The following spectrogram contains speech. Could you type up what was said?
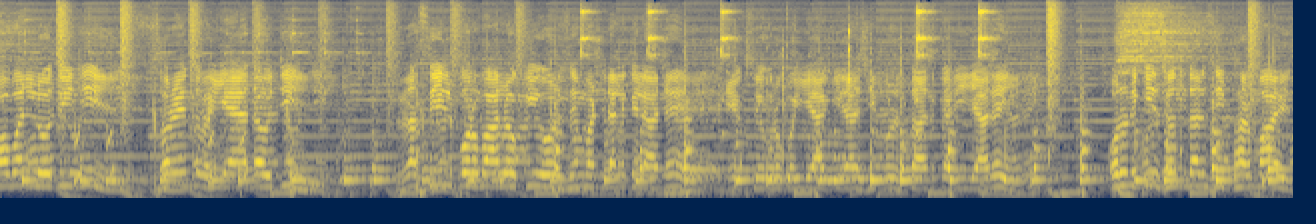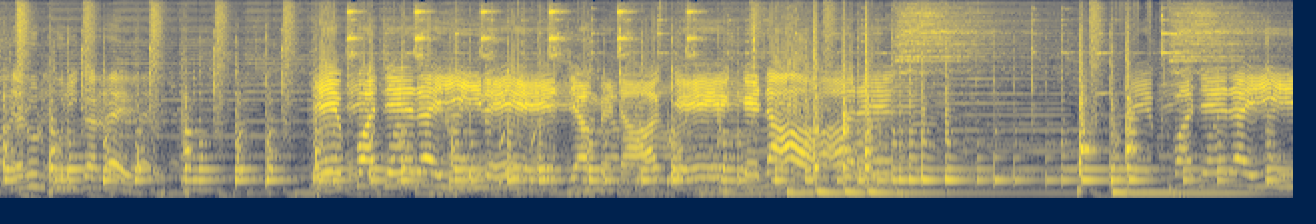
पवन लोधी जी, सुरेंद्र भैया यादव जी, रसीलपुर वालों की ओर से मंडल के लाने एक सौ रुपया की राशि पुरस्कार करी जा रही और उनकी सुंदर सी फरमाइश ज़रूर पूरी कर रहे ए बजे रही रे जमुना के किनारे। बजे रही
